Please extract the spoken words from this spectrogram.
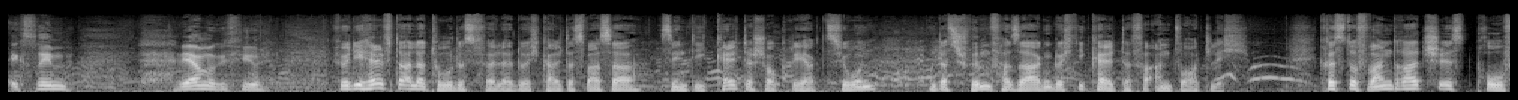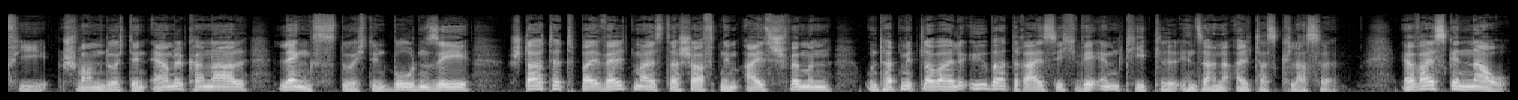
extrem Wärmegefühl. Für die Hälfte aller Todesfälle durch kaltes Wasser sind die Kälteschockreaktion und das Schwimmversagen durch die Kälte verantwortlich. Christoph Wandratsch ist Profi, schwamm durch den Ärmelkanal, längs durch den Bodensee, startet bei Weltmeisterschaften im Eisschwimmen und hat mittlerweile über 30 WM-Titel in seiner Altersklasse. Er weiß genau,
